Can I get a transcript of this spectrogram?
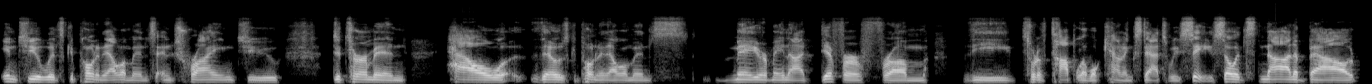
into its component elements and trying to determine how those component elements may or may not differ from the sort of top level counting stats we see. So it's not about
